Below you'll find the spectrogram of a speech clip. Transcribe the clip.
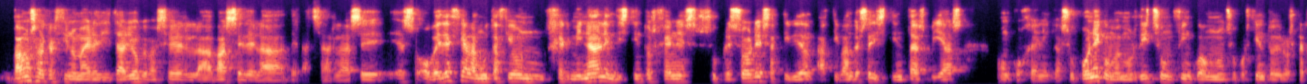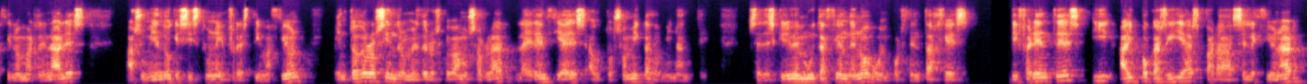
Vamos al carcinoma hereditario, que va a ser la base de la, charla. Se, obedece a la mutación germinal en distintos genes supresores, activándose distintas vías oncogénicas. Supone, como hemos dicho, un 5 a un 8% de los carcinomas renales, asumiendo que existe una infraestimación. En todos los síndromes de los que vamos a hablar, la herencia es autosómica dominante. Se describe mutación de nuevo en porcentajes diferentes y hay pocas guías para seleccionar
